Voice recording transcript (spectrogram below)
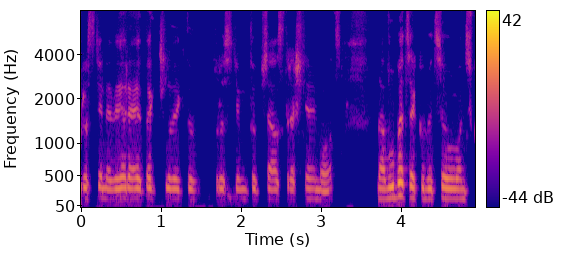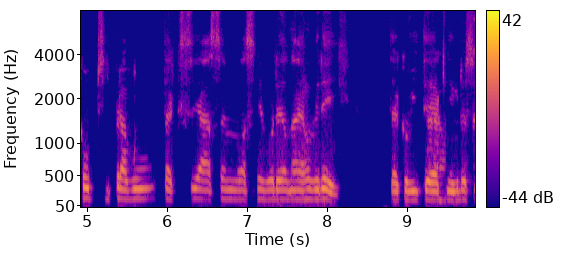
prostě nevyhraje, tak člověk to prostě mu to přál strašně moc. No a vůbec jakoby celou loňskou přípravu, tak já jsem vlastně odjel na jeho videích. To jako víte, jak někdo si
